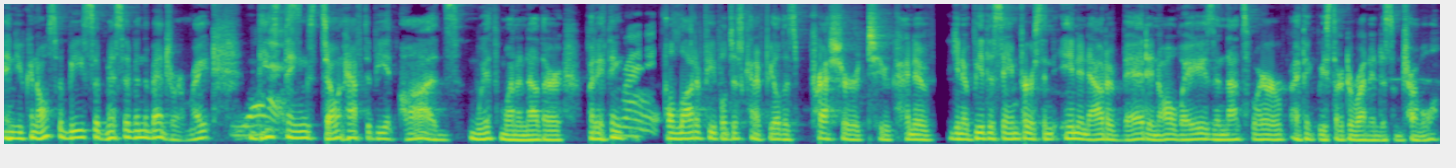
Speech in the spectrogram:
And you can also be submissive in the bedroom, right? Yes. These things don't have to be at odds with one another. But I think right. a lot of people just kind of feel this pressure to kind of, you know, be the same person in and out of bed in all ways. And that's where I think we start to run into some trouble.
